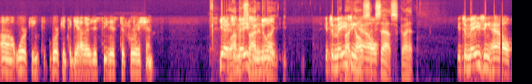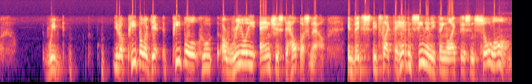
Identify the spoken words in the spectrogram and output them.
uh, working working together to see this to fruition. Yeah, it's well, amazing. About, it's amazing about how success. Go ahead. It's amazing how we've you know people are get people who are really anxious to help us now, and they it's like they haven't seen anything like this in so long.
